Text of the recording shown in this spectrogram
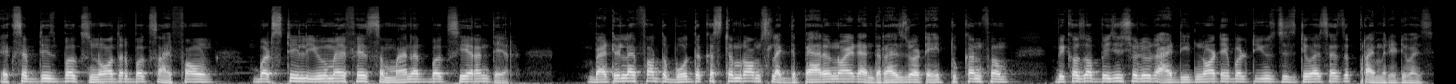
Except these bugs, no other bugs I found, but still you may face some minor bugs here and there. Battery life for the both the custom ROMs like the Paranoid and the Rise.8 to confirm, because of busy schedule I did not able to use this device as a primary device.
